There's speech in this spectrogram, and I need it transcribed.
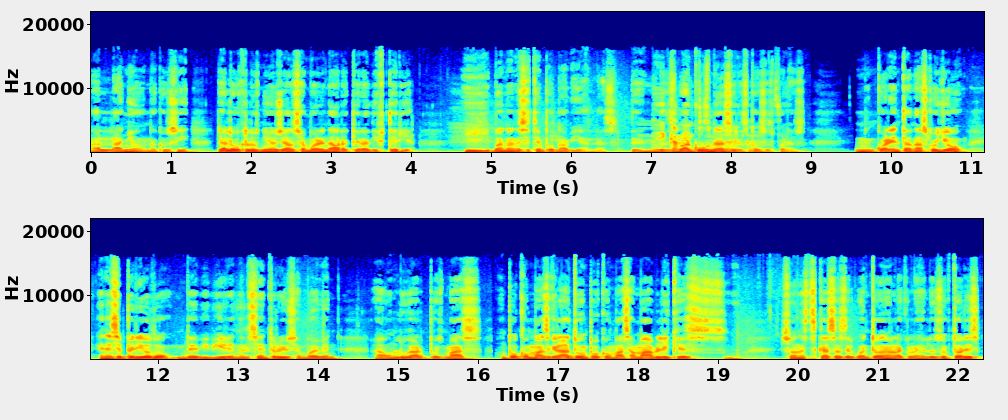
al año, una cosa así, de algo que los niños ya no se mueren ahora, que era difteria. Y bueno, en ese tiempo no había las, vacunas y las cosas para eso. En 40 nazco yo. En ese periodo de vivir en el centro, ellos se mueven a un lugar pues más, un poco más grato, un poco más amable, que es, son estas casas del Buen Tono en la colonia de los doctores.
